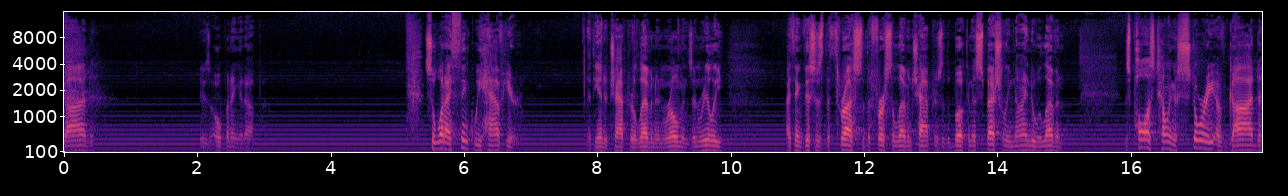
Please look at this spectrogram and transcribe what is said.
God is opening it up. So, what I think we have here at the end of chapter 11 in Romans, and really, I think this is the thrust of the first 11 chapters of the book, and especially 9 to 11, is Paul is telling a story of God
